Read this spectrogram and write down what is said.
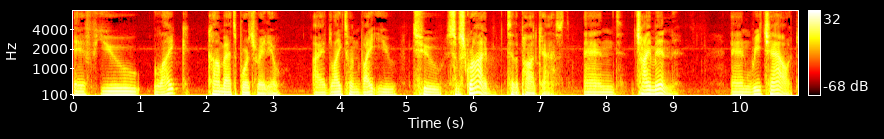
If you like Combat Sports Radio, I'd like to invite you to subscribe to the podcast and chime in and reach out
